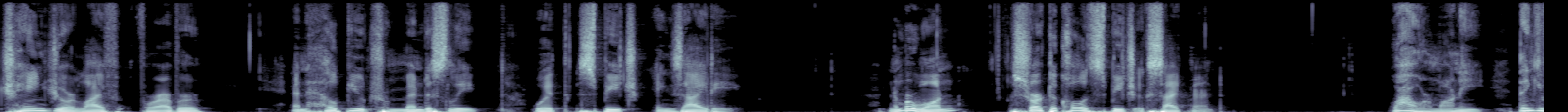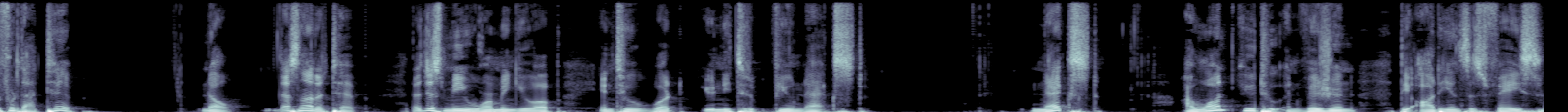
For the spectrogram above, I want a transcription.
change your life forever and help you tremendously with speech anxiety. Number one, start to call it speech excitement. Wow, Armani, thank you for that tip. No, that's not a tip. That's just me warming you up into what you need to view next. Next, I want you to envision the audience's face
